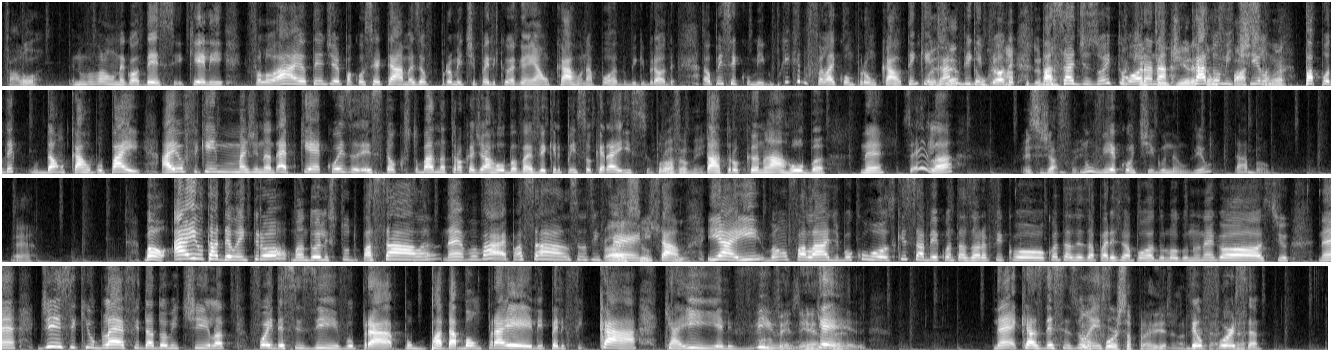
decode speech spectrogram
Falou? Eu não vou falar um negócio desse? Que ele falou, ah, eu tenho dinheiro pra consertar, mas eu prometi pra ele que eu ia ganhar um carro na porra do Big Brother. Aí eu pensei comigo, por que, que não foi lá e comprou um carro? Tem que Pois entrar é, no Big Brother, rápido, né? passar 18 Pra quem horas na dinheiro é fácil, não é? pra poder dar um carro pro pai. Aí eu fiquei imaginando, é, porque é coisa, eles estão acostumados na troca de arroba, vai ver que ele pensou que era isso. Provavelmente. Tá trocando arroba, né? Sei lá, Esse já foi. não via contigo não, viu? Tá bom. É. Bom, aí o Tadeu entrou, mandou eles tudo pra sala, né? Vai pra sala, seus infernos seus e tal. cu. E aí, vamos falar de Boco Roso, quis saber quantas horas ficou, quantas vezes apareceu a porra do logo no negócio, né? Disse que o blefe da Domitila foi decisivo pra, pra dar bom pra ele, pra ele ficar, que aí ele viu, o veneno, quê. né? Que as Deu decisões força pra ele, na deu verdade, né?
